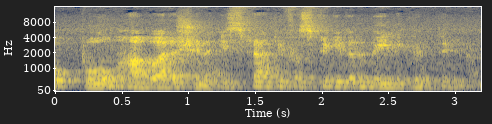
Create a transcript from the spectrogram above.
ಉಪ್ಪು ಹಾಗೂ ಅರಶಿನ ಇಷ್ಟು ಹಾಕಿ ಫಸ್ಟಿಗೆ ಇದನ್ನು ಬೇಯಲಿಕ್ಕೆ ಇಡ್ತೀನಿ ನಾವು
